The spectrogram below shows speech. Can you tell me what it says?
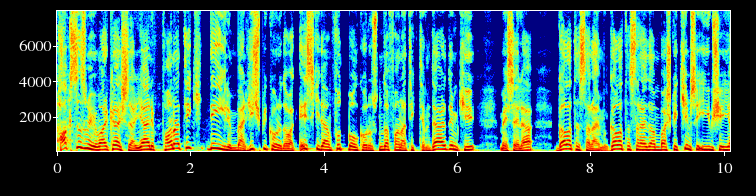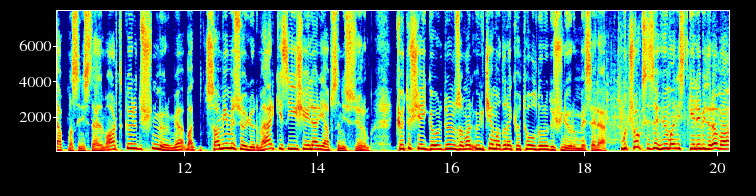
Haksız mıyım arkadaşlar? Yani fanatik değilim ben hiçbir konuda. Bak eskiden futbol konusunda fanatiktim. Derdim ki mesela Galatasaray mı? Galatasaray'dan başka kimse iyi bir şey yapmasın isterdim. Artık öyle düşünmüyorum ya. Bak samimi söylüyorum. Herkes iyi şeyler yapsın istiyorum. Kötü şey gördüğün zaman ülkem adına kötü olduğunu düşünüyorum mesela. Bu çok size hümanist gelebilir ama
